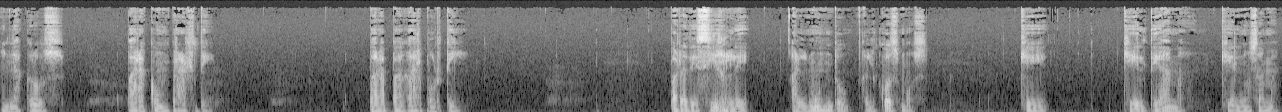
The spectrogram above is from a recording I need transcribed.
en la cruz, para comprarte, para pagar por ti, para decirle al mundo, al cosmos, que, que Él te ama, que Él nos ama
